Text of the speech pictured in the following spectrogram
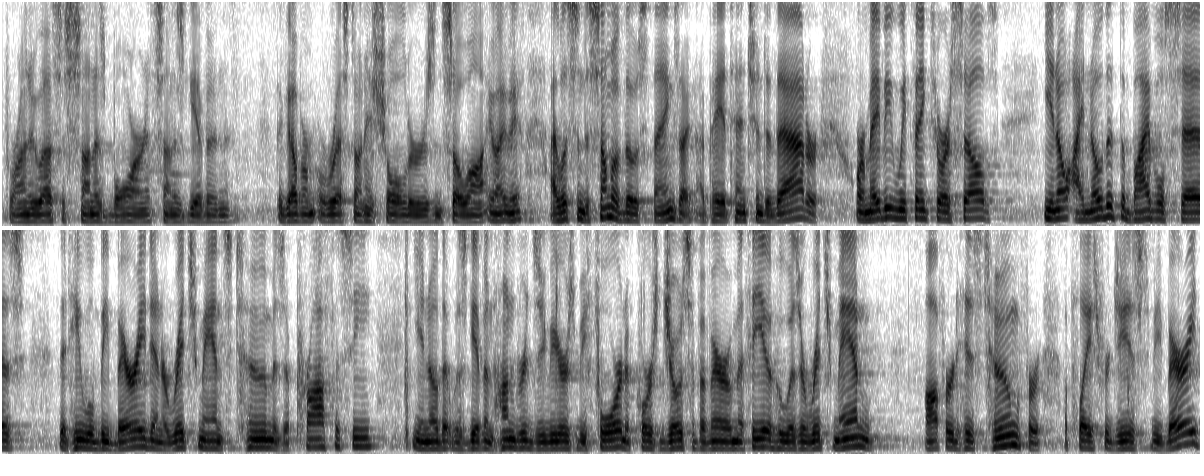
for unto us a son is born, a son is given, the government will rest on his shoulders, and so on. You know, I, mean, I listen to some of those things, I, I pay attention to that, or, or maybe we think to ourselves, you know, I know that the Bible says that he will be buried in a rich man's tomb as a prophecy, you know, that was given hundreds of years before. And of course, Joseph of Arimathea, who was a rich man, offered his tomb for a place for Jesus to be buried.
